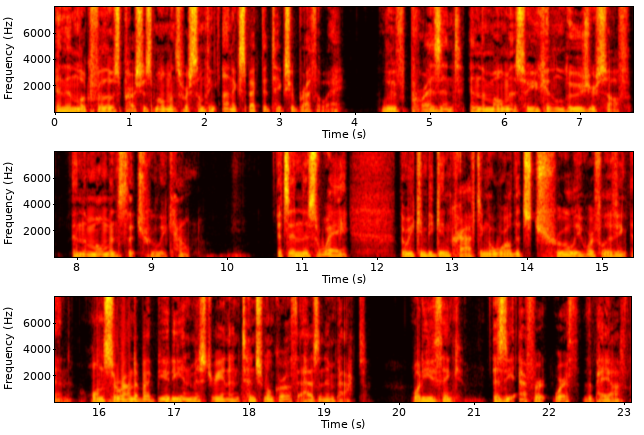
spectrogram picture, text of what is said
And then look for those precious moments where something unexpected takes your breath away. Live present in the moment so you can lose yourself in the moments that truly count. It's in this way that we can begin crafting a world that's truly worth living in, one surrounded by beauty and mystery and intentional growth that has an impact. What do you think? Is the effort worth the payoff?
